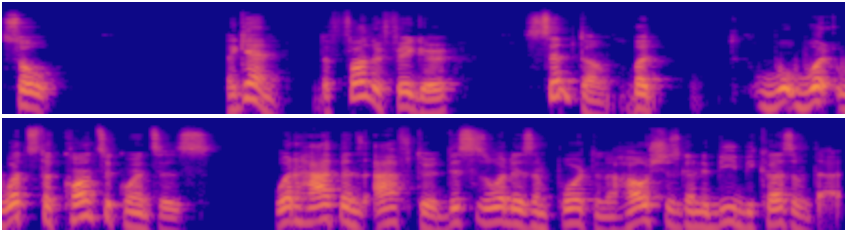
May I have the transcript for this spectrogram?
So, again, the father figure symptom, but what what's the consequences? What happens after? This is what is important. How she's going to be because of that?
